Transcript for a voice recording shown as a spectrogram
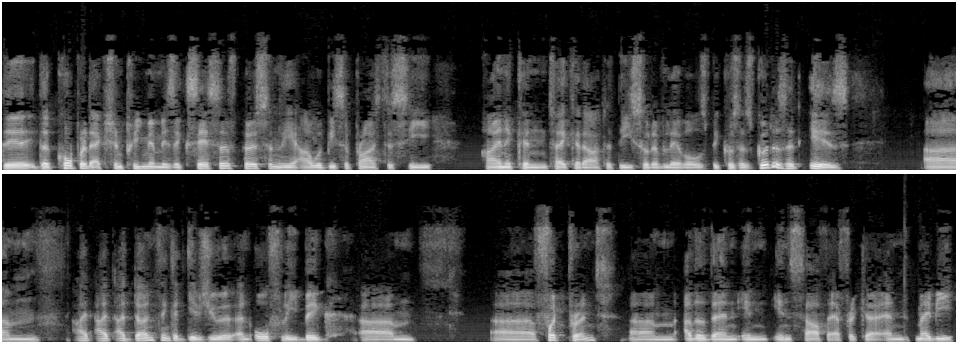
the, the corporate action premium is excessive. Personally, I would be surprised to see Heineken take it out at these sort of levels because as good as it is, um, I, I, I, don't think it gives you an awfully big, um, uh, footprint um, other than in, in South Africa. And maybe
